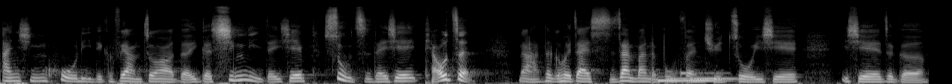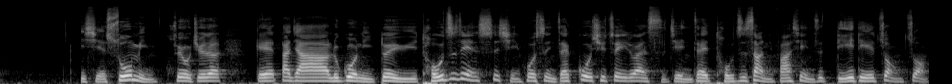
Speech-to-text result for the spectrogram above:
安心获利的一个非常重要的一个心理的一些素质的一些调整。那那个会在实战班的部分去做一些一些这个一些说明。所以我觉得。给大家，如果你对于投资这件事情，或是你在过去这一段时间，你在投资上，你发现你是跌跌撞撞，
